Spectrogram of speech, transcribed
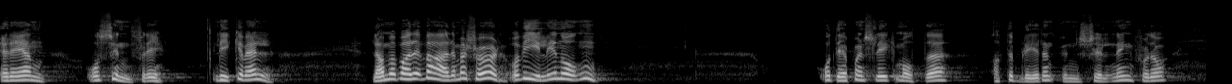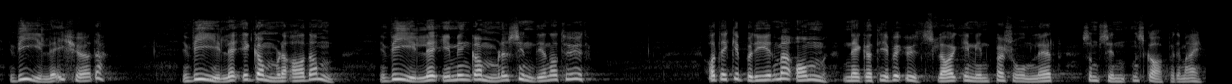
ren og syndfri likevel. La meg bare være meg sjøl og hvile i nåden. Og det på en slik måte at det blir en unnskyldning for å hvile i kjødet. Hvile i gamle Adam. Hvile i min gamle, syndige natur. At jeg ikke bryr meg om negative utslag i min personlighet som synden skaper i meg.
